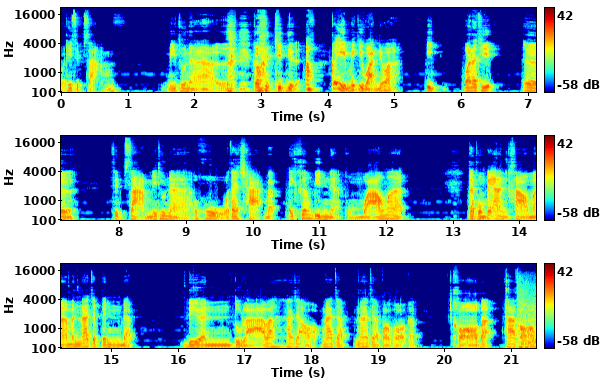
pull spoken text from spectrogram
วันที่ 13 มิถุนาเออ ก็คิดอยู่เอ้าก็อีกไม่กี่วันนี่หว่า อีกวันอาทิตย์ เออ 13 มิถุนาโอ้โห แต่ฉากแบบไอ้เครื่องบินเนี่ย ผมว้าวมาก แต่ผมไปอ่านข่าวมามันน่าจะเป็นแบบ เดือนตุลาป่ะถ้าจะออกน่าจะน่าจะพอๆกับคออฟอะถ้าคออฟ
